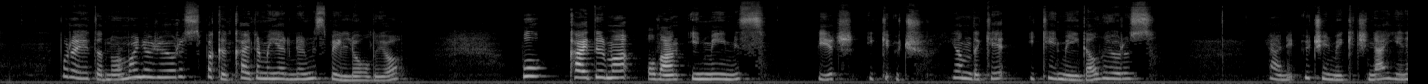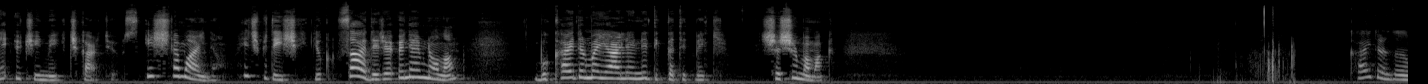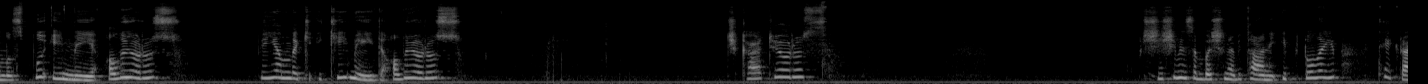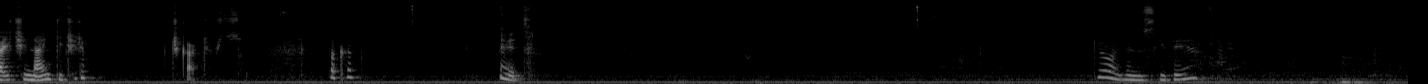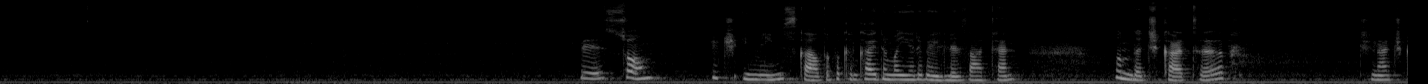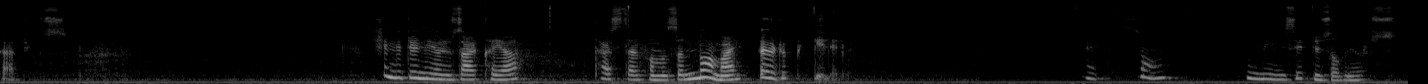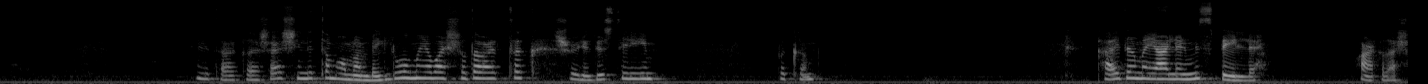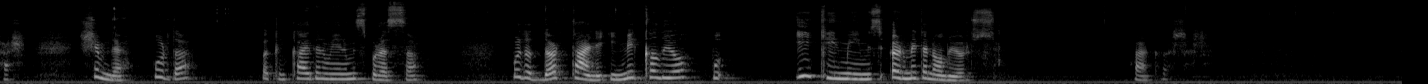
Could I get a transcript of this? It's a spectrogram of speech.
Burayı da normal örüyoruz. Bakın kaydırma yerlerimiz belli oluyor. Bu kaydırma olan ilmeğimiz 1, 2, 3. Yanındaki 2 ilmeği de alıyoruz. Yani 3 ilmek içinden yine 3 ilmek çıkartıyoruz. İşlem aynı. Hiçbir değişiklik yok. Sadece önemli olan bu kaydırma yerlerine dikkat etmek. Şaşırmamak. Kaydırdığımız bu ilmeği alıyoruz. Ve yanındaki iki ilmeği de alıyoruz. Çıkartıyoruz. Şişimizin başına bir tane ip dolayıp tekrar içinden geçirip çıkartıyoruz. Bakın. Evet. Gördüğünüz gibi ve son 3 ilmeğimiz kaldı. Bakın kaydırma yeri belli zaten. Bunu da çıkartıp içinden çıkartıyoruz. Şimdi dönüyoruz arkaya. Ters tarafımızı normal örüp gelelim. Evet, son ilmeğimizi düz alıyoruz. Evet arkadaşlar, şimdi tamamen belli olmaya başladı artık. Şöyle göstereyim. Bakın. Kaydırma yerlerimiz belli. Arkadaşlar. Şimdi burada bakın kaydırma yerimiz burası. Burada 4 tane ilmek kalıyor. Bu ilk ilmeğimizi örmeden alıyoruz. Arkadaşlar.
